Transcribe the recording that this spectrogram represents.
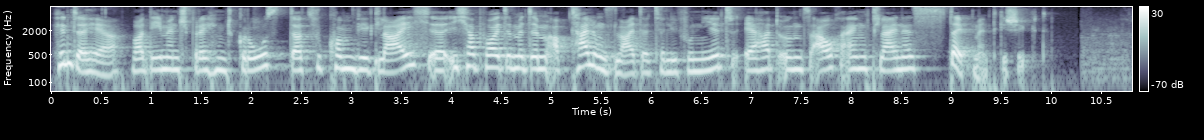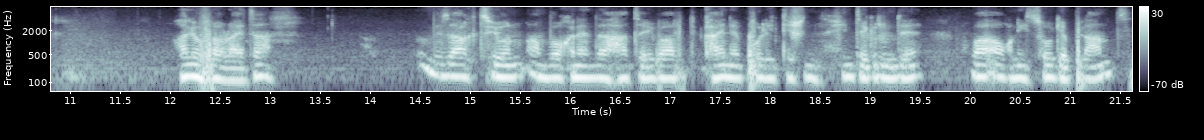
hinterher war dementsprechend groß. Dazu kommen wir gleich. Äh, ich habe heute mit dem Abteilungsleiter telefoniert. Er hat uns auch ein kleines Statement geschickt. Hallo Frau Reiter. Diese Aktion am Wochenende hatte überhaupt keine politischen Hintergründe, war auch nicht so geplant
